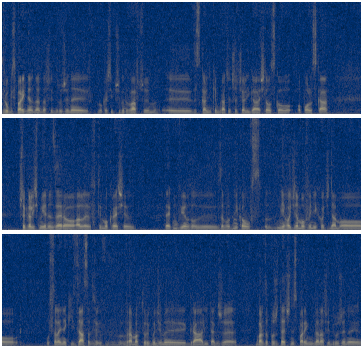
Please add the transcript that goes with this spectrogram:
Drugi sparring na, na naszej drużyny w okresie przygotowawczym yy, ze Skalnikiem Braczy, trzecia liga Śląsko-Opolska. Przegraliśmy 1-0, ale w tym okresie, tak jak mówiłem yy, zawodnikom, nie chodzi nam o wynik, chodzi nam o ustalenie jakichś zasad, w, w, w ramach których będziemy grali, także bardzo pożyteczny sparring dla naszej drużyny.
